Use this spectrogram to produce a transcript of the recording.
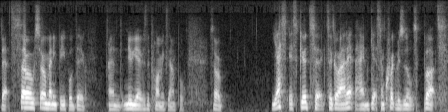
that so so many people do. And New Year is the prime example. So yes, it's good to, to go at it and get some quick results, but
